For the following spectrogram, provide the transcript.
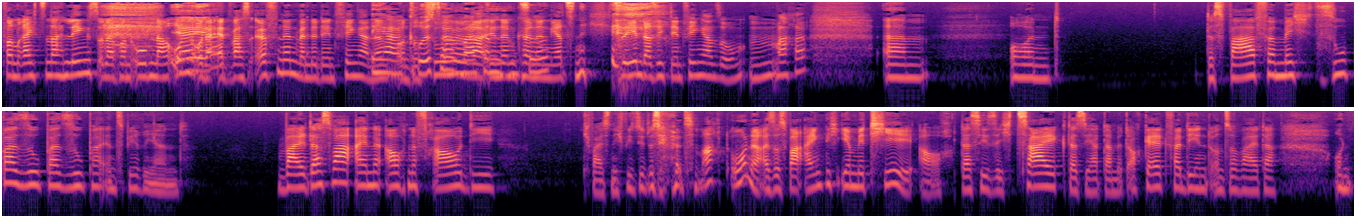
von rechts nach links oder von oben nach unten ja, ja. oder etwas öffnen, wenn du den Finger, ne? Ja, unsere ZuhörerInnen können so. jetzt nicht sehen, dass ich den Finger so mm, mache. Ähm, und das war für mich super, super, super inspirierend. Weil das war eine, auch eine Frau, die, ich weiß nicht, wie sie das jetzt macht, ohne. Also es war eigentlich ihr Metier auch, dass sie sich zeigt, dass sie hat damit auch Geld verdient und so weiter. Und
